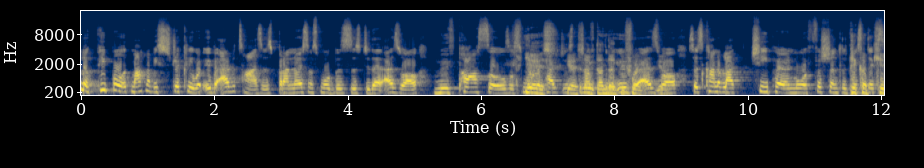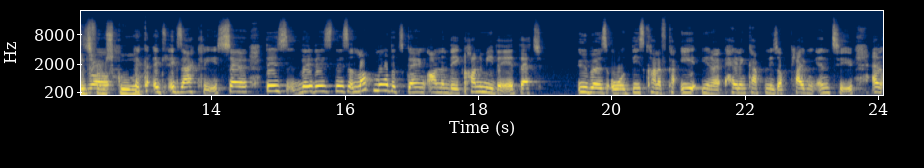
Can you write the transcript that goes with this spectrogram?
look, people, it might not be strictly what Uber advertises, but I know some small businesses do that as well. Move parcels or small yes, packages yes, through, through Uber before. as yeah. well. So it's kind of like cheaper and more efficient logistics Pick up kids as well. from school. Pick, exactly. So there's there, there's there's a lot more that's going on in the economy economy there that Ubers or these kind of you know hailing companies are plugging into, and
